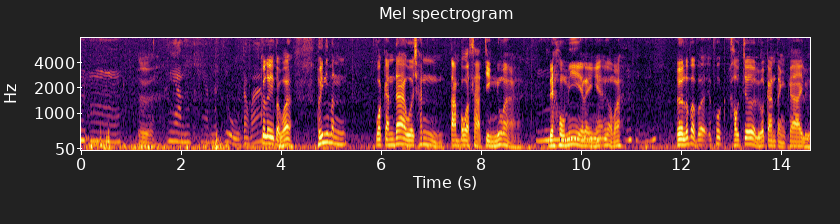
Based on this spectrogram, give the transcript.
มอืมเออพยายามพยายามนึกอยู่แต่ว่าก็เลยแบบว่า เฮ้ยนี่มันวากันดาเวอร์ชั่นตามประวัติศาสตร์จริงนี่หว่าอื Dahomey อะไรอย่างเงี้ยนึกออกปะอื้อหือเออแล้วแบบว่าไอ้พวก culture หรือว่าการแต่งกายหรือ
